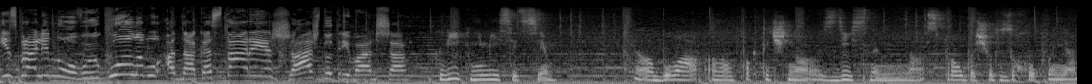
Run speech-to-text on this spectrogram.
Избрали новую голову, однако старые жаждут реванша. В квітні місяці е, була е, фактично здійснена спроба щодо захоплення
